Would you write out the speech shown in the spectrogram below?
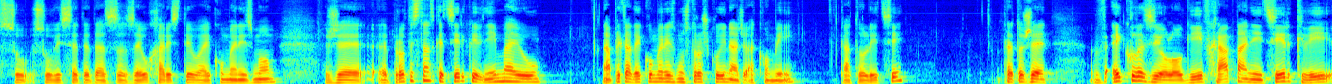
sú, súvise teda s, s Eucharistiou a ekumenizmom, že protestantské církvy vnímajú napríklad ekumenizmus trošku ináč ako my, katolíci, pretože v ekleziológii, v chápaní církvy, eh,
